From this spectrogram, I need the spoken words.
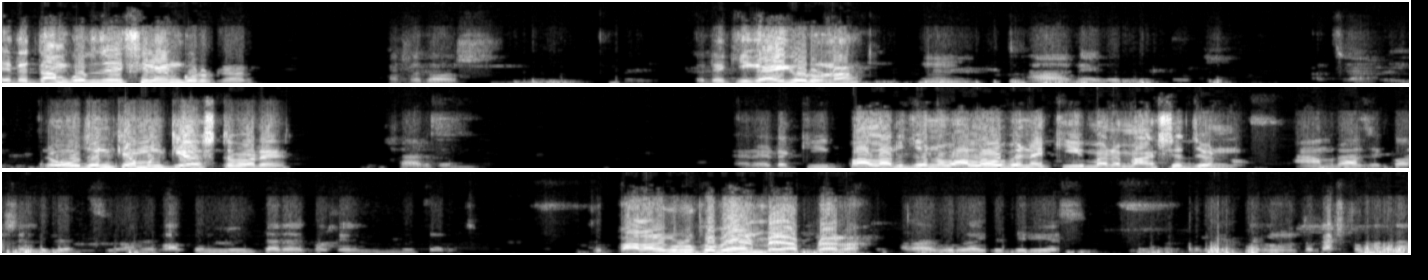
এটার দাম কত গরুটার? একশো দশ। এটা কি গাই গরু না? হুম হ্যাঁ গাই গরু। ওজন কেমন কি আসতে পারে? সাড়ে তিন। এটা কি পালার জন্য ভালো হবে নাকি মানে মাংসের জন্য? আমরা আছে কষাই লিটারছি মানে ভাতের লিটারে কষাই লিটার তো পালার গরু কবে আনবেন আপনারা? আর গরু আইতে দেরি আছে। এখন তো কাস্টমার না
